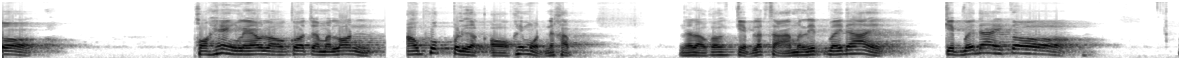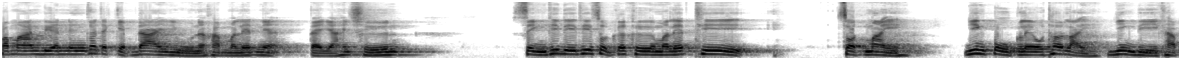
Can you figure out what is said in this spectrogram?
ก็พอแห้งแล้วเราก็จะมาล่อนเอาพวกเปลือกออกให้หมดนะครับ แล้วเราก็เก็บรักษาเมล็ดไว้ได้ เก็บไว้ได้ก็ประมาณเดือนหนึ่งก็จะเก็บได้อยู่นะครับเมล็ดเนี่ย แต่อย่าให้ชื้น สิ่งที่ดีที่สุดก็คือเมล็ดที่สดใหม่ ยิ่งปลูกเร็วเท่าไหร่ ยิ่งดีครับ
